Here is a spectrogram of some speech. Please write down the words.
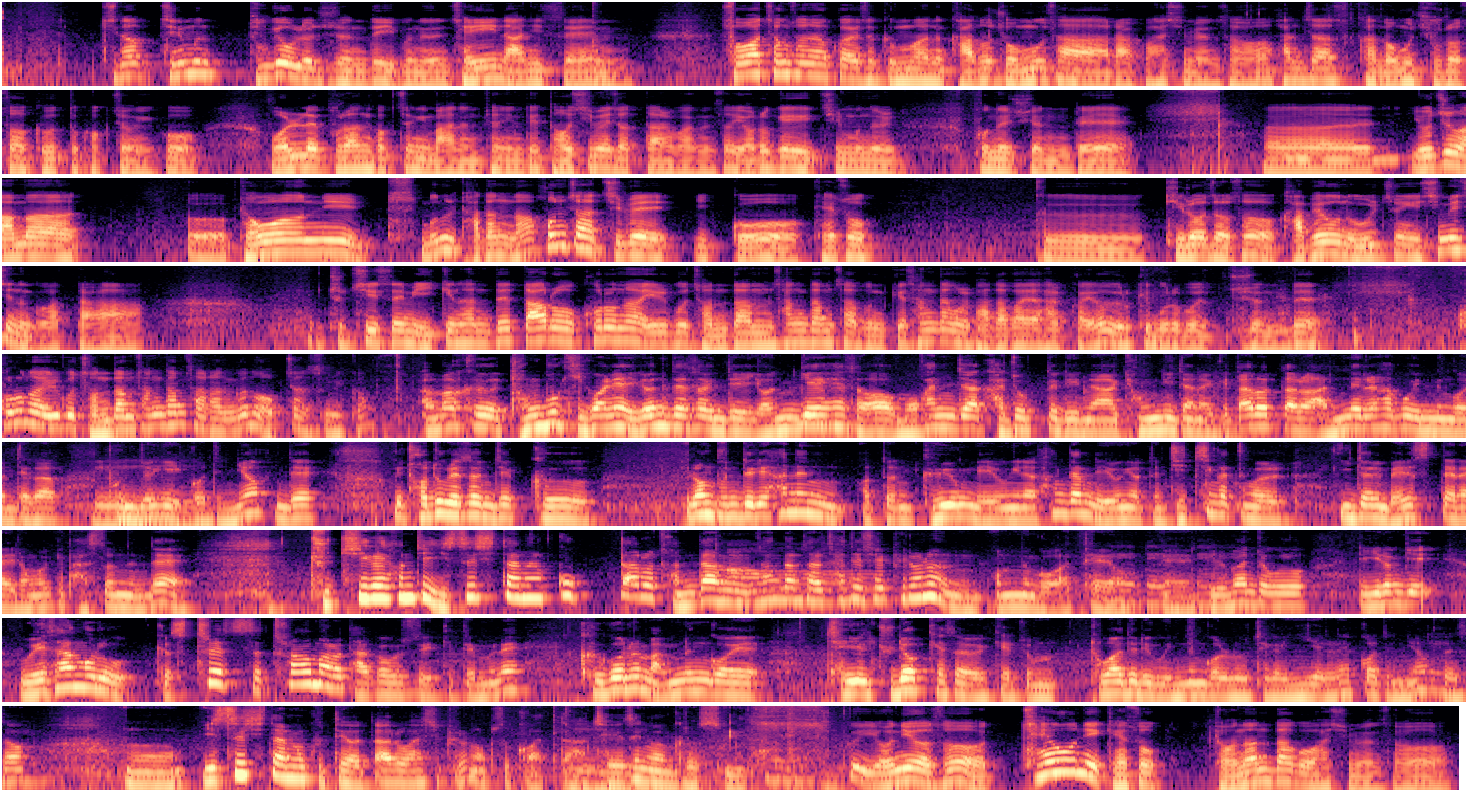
지난 질문 두 개 올려주셨는데 이분은 제인 아니쌤 소아청소년과에서 근무하는 간호조무사라고 하시면서 환자 수가 너무 줄어서 그것도 걱정이고 원래 불안 걱정이 많은 편인데 더 심해졌다라고 하면서 여러 개의 질문을 보내주셨는데 어, 요즘 아마 어, 병원이 문을 닫았나 혼자 집에 있고 계속 그 길어져서 가벼운 우울증이 심해지는 것 같다. 주치의쌤이 있긴 한데 따로 코로나19 전담 상담사분께 상담을 받아봐야 할까요? 이렇게 물어봐 주셨는데 코로나19 전담 상담사라는 건 없지 않습니까? 아마 그 정부 기관이나 이런 데서 이제 연계해서 뭐 환자 가족들이나 격리자나 이렇게 따로따로 안내를 하고 있는 건 제가 본 적이 음. 있거든요. 근데 저도 그래서 이제 그 이런 분들이 하는 어떤 교육 내용이나 상담 내용의 어떤 지침 같은 걸 이전에 메르스 때나 이런 걸 이렇게 봤었는데 주치가 현재 있으시다면 꼭 따로 전담 아. 상담사를 찾으실 필요는 없는 것 같아요. 네, 네, 예, 네. 일반적으로 이런 게 외상으로 그 스트레스 트라우마로 다가올 수 있기 때문에 그거를 막는 거에 제일 주력해서 이렇게 좀 도와드리고 있는 걸로 제가 이해를 했거든요. 네. 그래서 어, 있으시다면 구태여 따로 하실 필요는 없을 것 같다. 제 생각은 그렇습니다. 그 연이어서 체온이 계속 변한다고 하시면서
